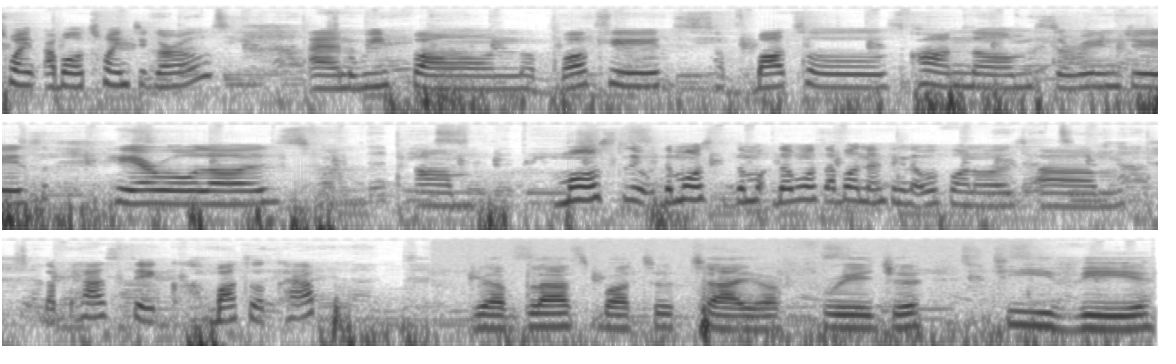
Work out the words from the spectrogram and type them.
20, about 20 girls and we found buckets, bottles, condoms, syringes, hair rollers. Um, mostly, the most, the, the, most abundant thing that we found was um, the plastic bottle cap. We have glass bottle, tire, fridge, TV,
